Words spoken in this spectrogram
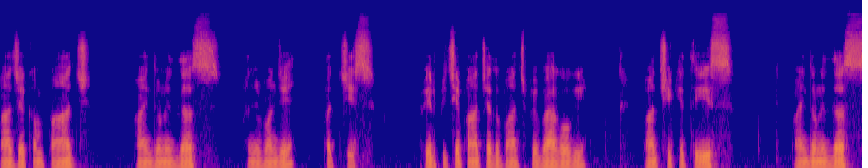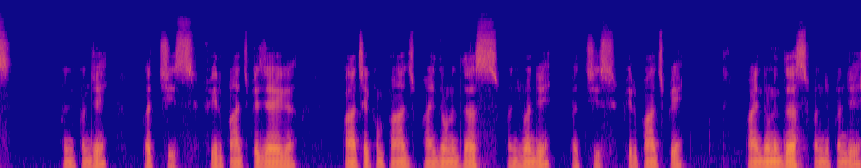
पाँच एकम पाँच पाँच दूनी दस पंज पंजे पच्चीस। फिर पीछे पाँच है तो पाँच पे भाग होगी। पाँच छः के तीस, पाँच दूनी दस पंज पंजे पच्चीस। फिर पाँच पे जाएगा। पाँच एकम पाँच पाँच दूनी दस पंज पंजे पच्चीस। फिर पाँच पे पाँच दूनी दस पंज पंजे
